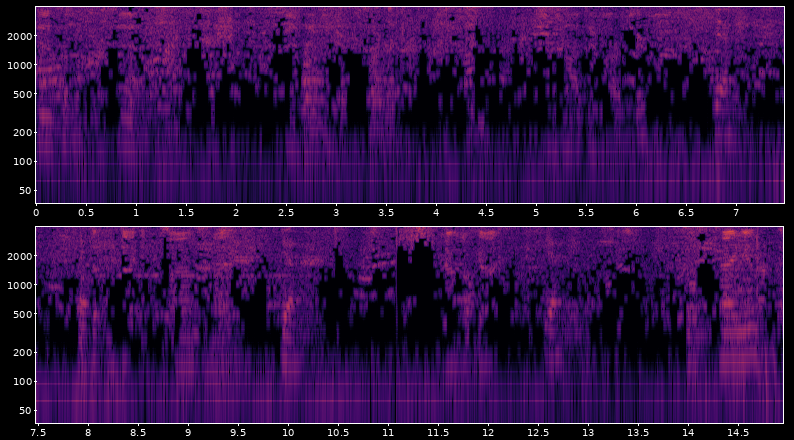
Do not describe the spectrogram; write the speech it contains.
Tenths of a percent. Not too much. Yeah. You take it for science and math? Yeah. Okay. Yeah. Just hang in.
